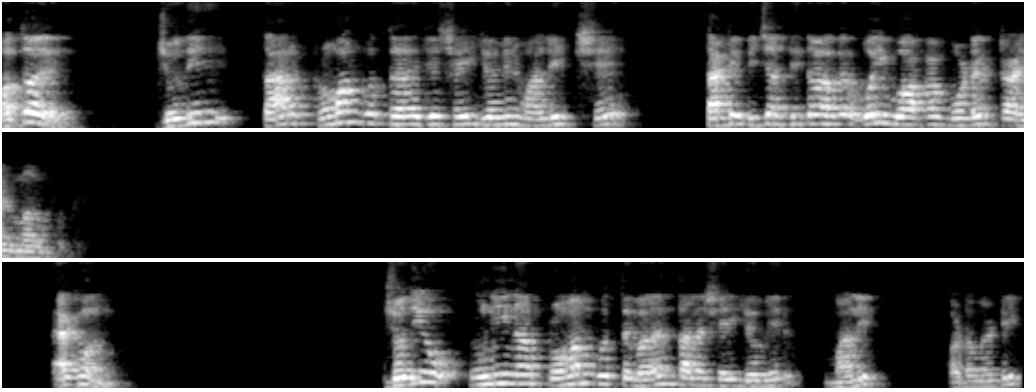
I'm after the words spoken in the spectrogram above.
অতএব যদি তার প্রমাণ করতে হয় যে সেই জমির মালিক সে, তাকে বিচার দিতে হবে ওই ওয়াকফ বোর্ডের ট্রাইব্যুনাল কোর্টে। এখন যদি উনি না প্রমাণ করতে পারেন, তাহলে সেই জমির মালিক অটোমেটিক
